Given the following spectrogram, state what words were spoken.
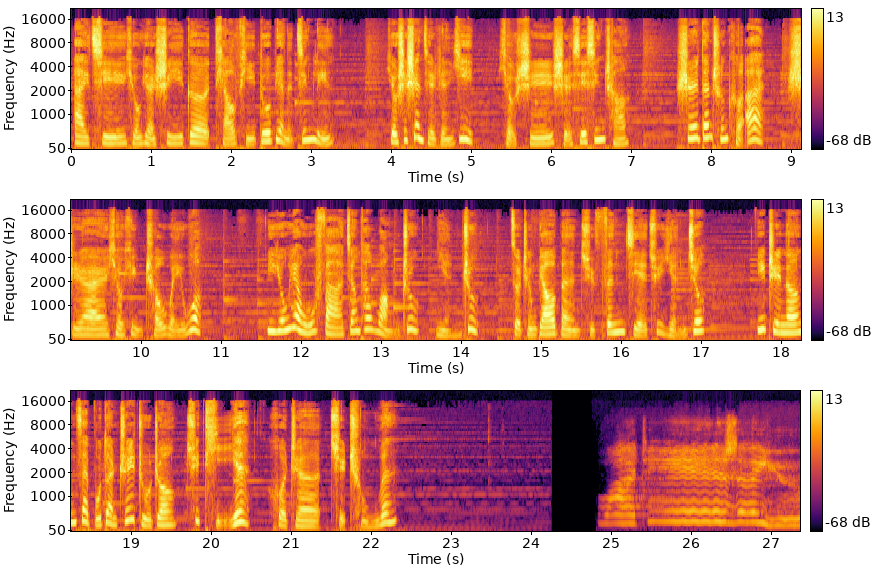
爱情永远是一个调皮多变的精灵，有时善解人意，有时蛇蝎心肠，时而单纯可爱，时而又运筹帷幄。你永远无法将它网住、粘住，做成标本去分解、去研究。你只能在不断追逐中去体验，或者去重温。What is a you?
